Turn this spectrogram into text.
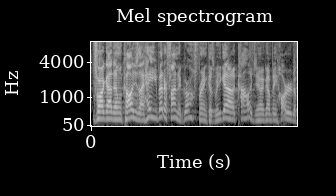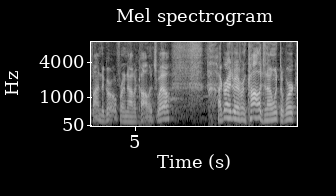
Before I got done with college, he's like, Hey, you better find a girlfriend because when you get out of college, you know, it's going to be harder to find a girlfriend out of college. Well, I graduated from college and I went to work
